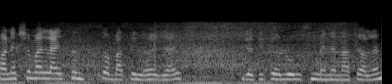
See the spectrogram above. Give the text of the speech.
অনেক সময় লাইসেন্সও বাতিল হয়ে যায়, যদি কেউ রুলস মেনে না চলেন।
